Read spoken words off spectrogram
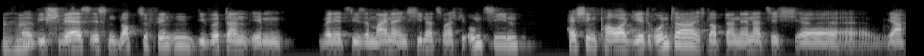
Mhm. Äh, wie schwer es ist, einen Block zu finden. Die wird dann eben, wenn jetzt diese Miner in China zum Beispiel umziehen, Hashing Power geht runter. Ich glaube, dann ändert sich äh, ja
